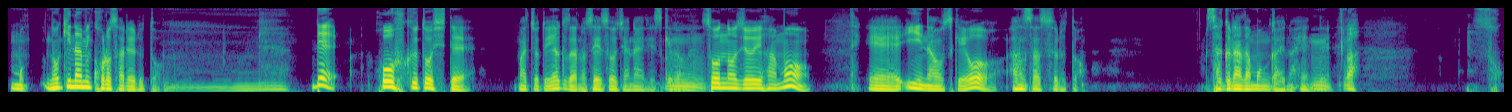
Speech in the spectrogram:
もう軒並み殺されると。で報復として、まあ、ちょっとヤクザの清掃じゃないですけど、うん。尊王攘夷派も、えー井伊直弼を暗殺すると。桜田門外の変で、あそっ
